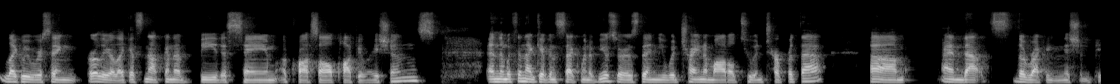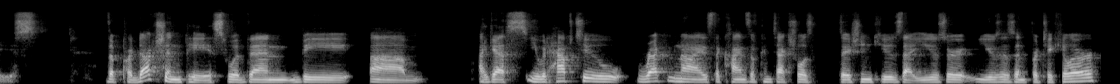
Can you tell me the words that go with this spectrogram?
like we were saying earlier, like it's not going to be the same across all populations. And then within that given segment of users, then you would train a model to interpret that, um, and that's the recognition piece. The production piece would then be um, I guess you would have to recognize the kinds of contextualization cues that user uses in particular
